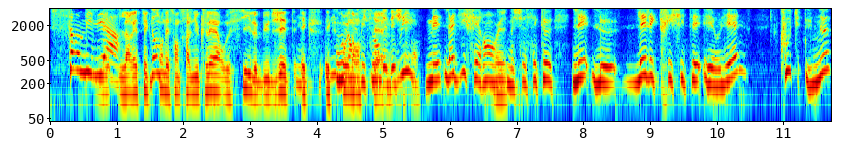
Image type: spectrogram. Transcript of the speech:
100 Mais milliards. la Donc, des centrales nucléaires aussi, le budget est ex- exponentiel. Oui, mais la différence, Oui. monsieur, c'est que le- l'électricité éolienne coûte une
